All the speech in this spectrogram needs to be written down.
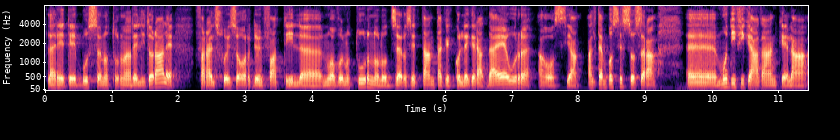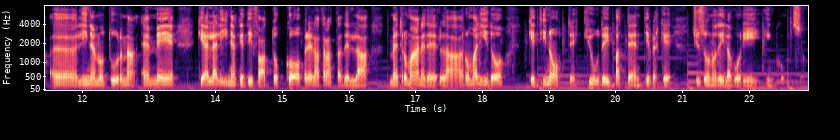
la rete bus notturna del litorale, farà il suo esordio infatti il nuovo notturno, lo 070 che collegherà da Eur a Ostia. Al tempo stesso sarà eh, modificata anche la eh, linea notturna ME che è la linea che di fatto copre la tratta della metromane della Roma Lido che di notte chiude i battenti perché ci sono dei lavori in corso.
